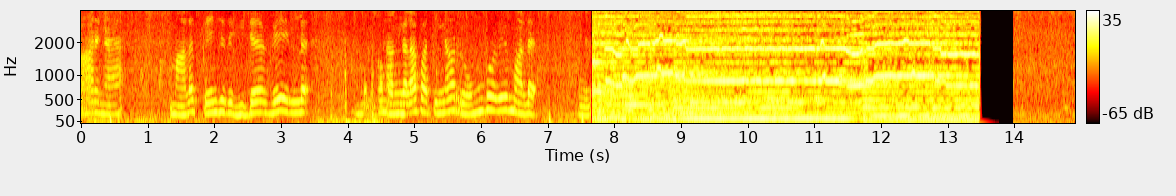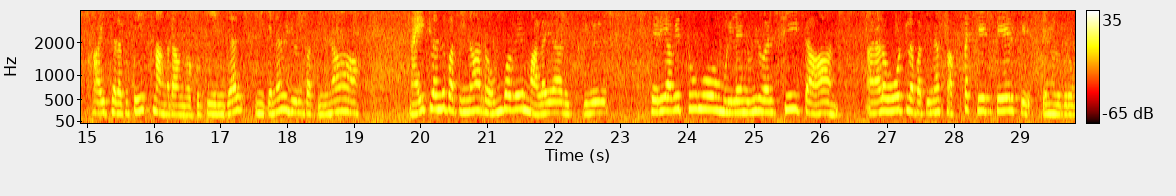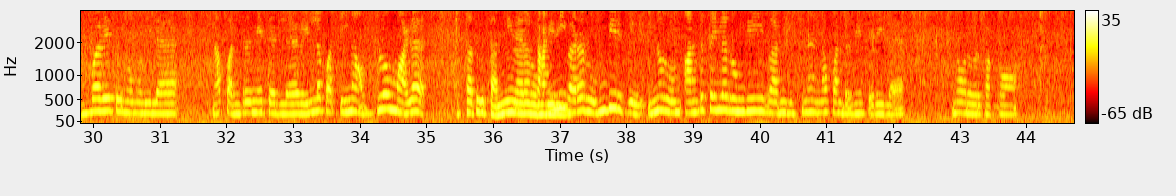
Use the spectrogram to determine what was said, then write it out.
பாருங்க மழை பெஞ்சதை விடவே இல்லை. அங்கெல்லாம் பார்த்தீங்கன்னா ரொம்பவே மழை. ஹாய் சில குட்டீஸ் நாங்கள் தான் உங்கள் குட்டி ஏஞ்சல் இன்னைக்கு என்ன வீடியோன்னு பார்த்தீங்கன்னா நைட்லேருந்து பார்த்தீங்கன்னா ரொம்பவே மழையாக இருக்குது சரியாகவே தூங்கவும் முடியல. எங்கள் வீடு வர ஷீட்டா அதனால் ஓட்டில் பார்த்தீங்கன்னா சத்தம் கேட்டுகிட்டே இருக்குது எங்களுக்கு ரொம்பவே தூங்க முடியல. என்ன பண்ணுறதுனே தெரில வெளில பார்த்தீங்கன்னா அவ்வளோ மழை. பத்தாத்துக்கு தண்ணி வேற ரொம்ப தண்ணி வர ரொம்ப இருக்கு. இன்னும் ரொம்ப அந்த சைடில் ரொம்ப வந்துச்சுன்னா என்ன பண்ணுறதுனே தெரியல. இன்னொரு ஒரு பக்கம்.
